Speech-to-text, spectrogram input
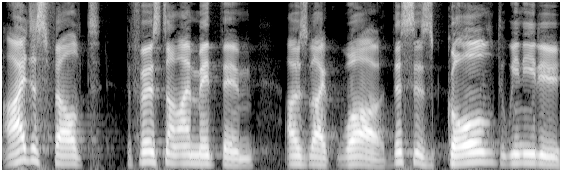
I just felt the first time I met them, I was like, wow, this is gold. We need to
